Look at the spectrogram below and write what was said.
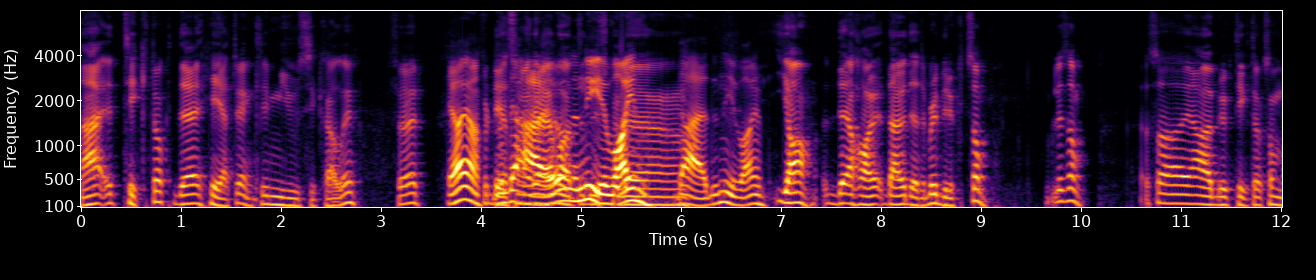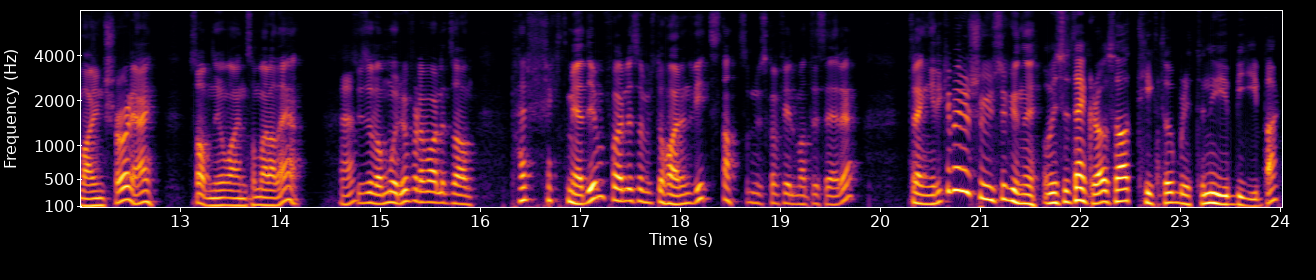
Nei, TikTok det het jo egentlig Musical.ly før. Ja, ja. Det Men det er er jo det nye skulle- Vine. Det er jo det nye Vine. Ja, det, har, det er jo det det blir brukt som, liksom. Så jeg har jo brukt TikTok som Vine sjøl, jeg. Savner jo Vine som bare det. Ja. Syns det var moro, for det var litt sånn perfekt medium for liksom hvis du har en vits da, som du skal filmatisere. Trenger ikke bare sju sekunder. Og hvis du tenker deg, så har TikTok blitt den nye Bibelen.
